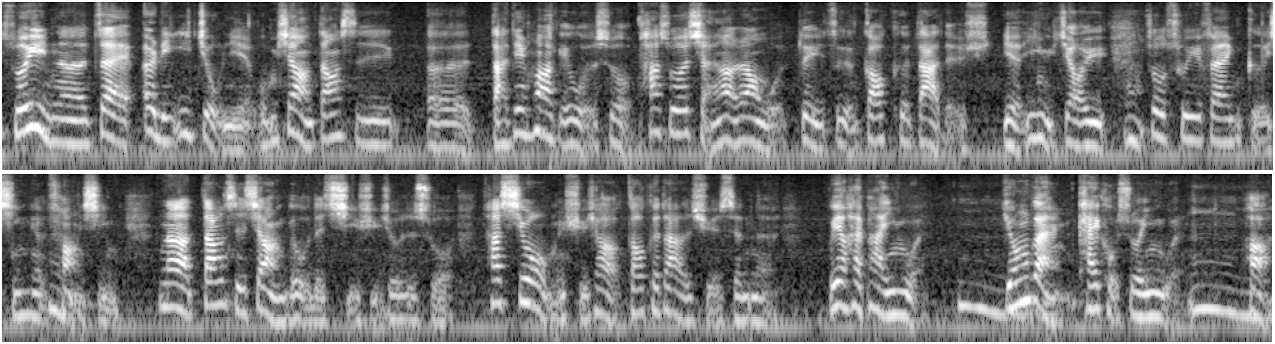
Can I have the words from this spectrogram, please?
所以呢，在二零一九年，我们校长当时呃打电话给我的时候，他说想要让我对这个高科大的呃英语教育做出一番革新和创新。那当时校长给我的期许就是说，他希望我们学校高科大的学生呢。不要害怕英文，嗯，勇敢开口说英文，嗯，好，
